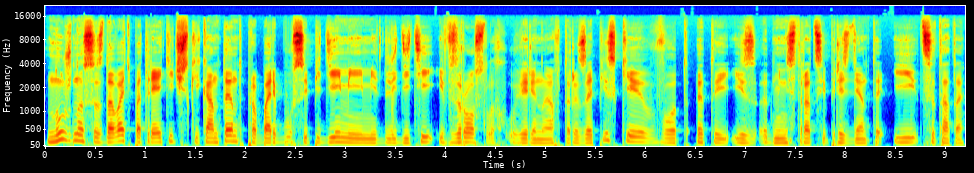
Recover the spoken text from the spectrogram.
Нужно создавать патриотический контент про борьбу с эпидемиями для детей и взрослых, уверены авторы записки вот этой из администрации президента. И цитата.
